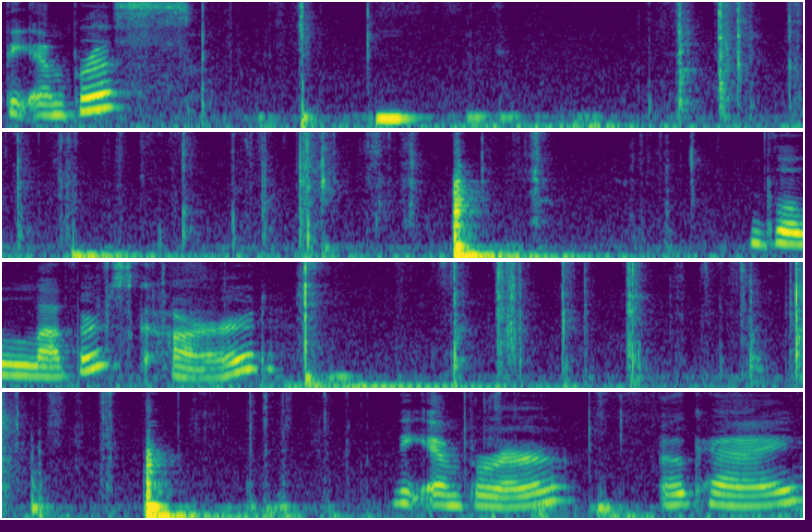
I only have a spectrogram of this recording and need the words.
The Empress. The Lover's card. The Emperor. Okay.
